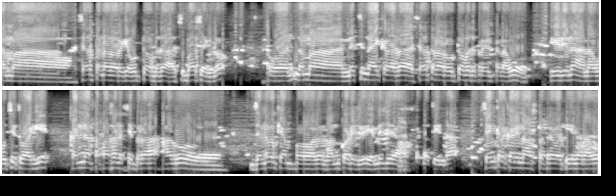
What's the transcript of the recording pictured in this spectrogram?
ನಮ್ಮ ಶರತಣ್ಣನವರಿಗೆ ಹುಟ್ಟುಹಬ್ಬದ ಶುಭಾಶಯಗಳು. ನಮ್ಮ ನೆಚ್ಚಿನ ನಾಯಕರಾದ ಶರತಣ್ಣವರ ಹುಟ್ಟುಹಬ್ಬದ ಪ್ರಯುಕ್ತ ನಾವು ಈ ದಿನ ನಾವು ಉಚಿತವಾಗಿ ಕಣ್ಣ ತಪಾಸಣೆ ಶಿಬಿರ ಹಾಗೂ ಜನರಲ್ ಕ್ಯಾಂಪ್ ಅದನ್ನು ಹಮ್ಮಿಕೊಂಡಿದ್ವಿ. ಎಂ ಜಿ ಹಾಸ್ಪಿಟಲ್ ವತಿಯಿಂದ, ಶಂಕರ್ ಕಣ್ಣಿನ ಆಸ್ಪತ್ರೆ ವತಿಯಿಂದ ನಾವು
